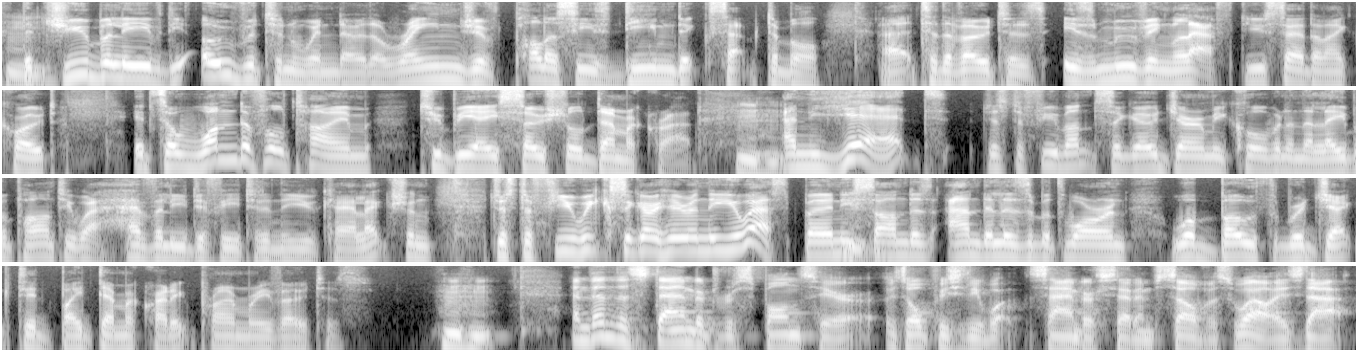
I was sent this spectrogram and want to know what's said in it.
hmm. that you believe the Overton window, the range of policies deemed acceptable uh, to the voters, is moving left. You said, and I quote, "It's a wonderful time to be a social democrat," mm-hmm. and yet just a few months ago, Jeremy Corbyn and the Labour Party were heavily defeated in the UK election. Just a few weeks ago here in the US, Bernie mm. Sanders and Elizabeth Warren were both rejected by Democratic primary voters. Mm-hmm. And then the standard response here is obviously what Sanders said himself as well, is that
